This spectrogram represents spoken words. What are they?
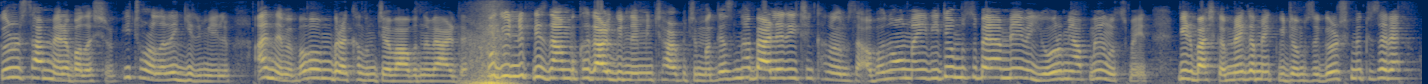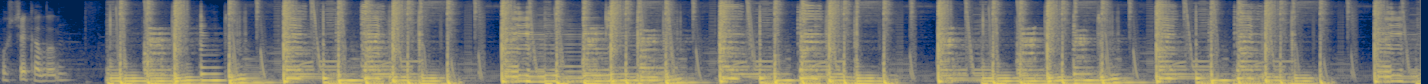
Görürsem merhabalaşırım. Hiç oralara girmeyelim. Anneme babamı bırakalım cevabını verdi. Bugünlük bizden bu kadar gündemin çarpıcı magazin haberleri için kanalımıza abone olmayı, videomuzu beğenmeyi ve yorum yapmayı unutmayın. Bir başka Mega Mac videomuzda görüşmek üzere. Hoşçakalın. Mm-hmm.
